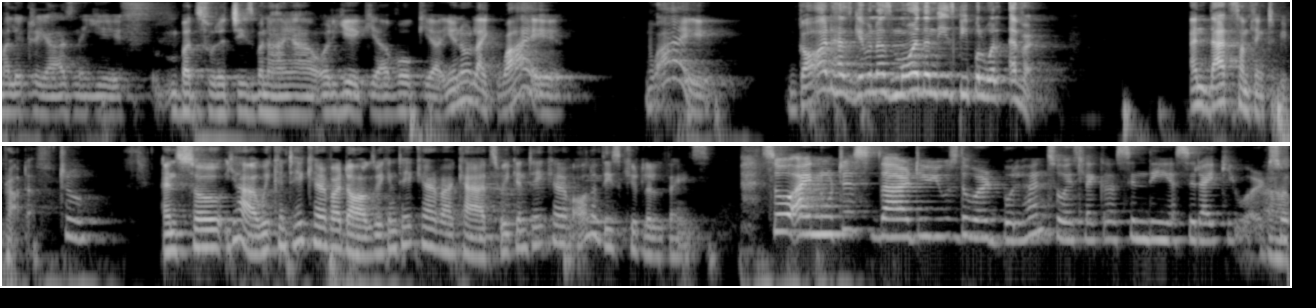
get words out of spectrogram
ملک ریاض نے بدسورت چیز بنایا اور یہ کیا وہ کیا سو نوٹس لائکی سو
